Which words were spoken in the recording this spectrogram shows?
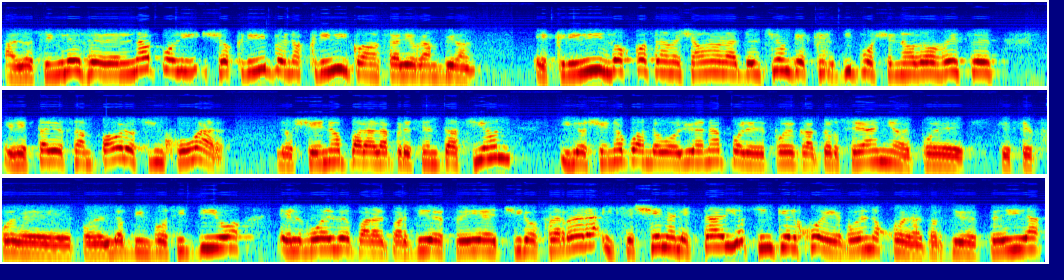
a los ingleses del Napoli. Yo escribí, pero no escribí cuando salió campeón. Escribí dos cosas que me llamaron la atención, que es que el tipo llenó dos veces el Estadio San Paolo sin jugar. Lo llenó para la presentación y lo llenó cuando volvió a Nápoles después de 14 años, después de que se fue por el doping positivo, él vuelve para el partido de despedida de Chiro Ferrara y se llena el estadio sin que él juegue, porque él no juega el partido de despedida,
